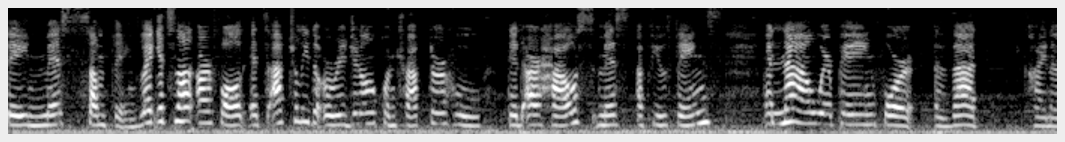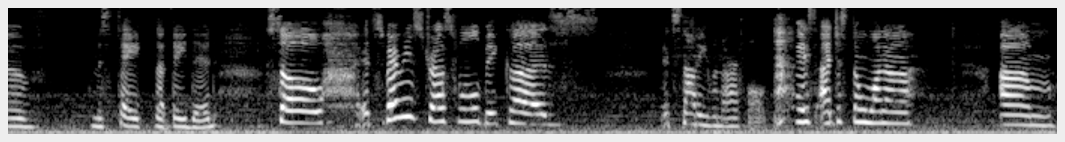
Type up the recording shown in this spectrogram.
they missed something. Like it's not our fault. It's actually the original contractor who did our house missed a few things. And now we're paying for that kind of mistake that they did. So it's very stressful because it's not even our fault. Guys, I just don't want to um,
